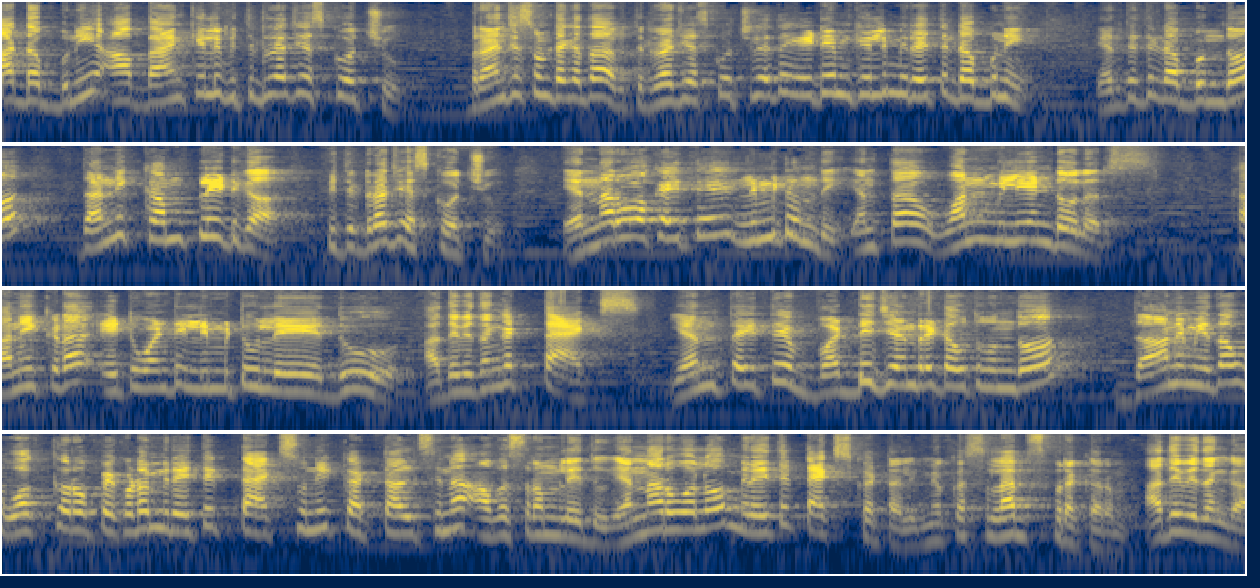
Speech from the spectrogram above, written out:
ఆ డబ్బుని ఆ బ్యాంక్కి వెళ్ళి విత్డ్రా చేసుకోవచ్చు. బ్రాంచెస్ ఉంటాయి కదా విత్డ్రా చేసుకోవచ్చు లేదా ఏటీఎంకి వెళ్ళి మీరైతే డబ్బుని ఎంతైతే డబ్బు ఉందో దాన్ని కంప్లీట్గా విత్డ్రా చేసుకోవచ్చు. ఎన్ఆర్ఓకి అయితే లిమిట్ ఉంది ఎంత? One million dollars. కానీ ఇక్కడ ఎటువంటి లిమిటు లేదు. అదేవిధంగా ట్యాక్స్. ఎంతైతే వడ్డీ జనరేట్ అవుతుందో దాని మీద ఒక్క రూపాయి కూడా మీరైతే ట్యాక్స్ని కట్టాల్సిన అవసరం లేదు. ఎన్ఆర్ఓలో మీరైతే ట్యాక్స్ కట్టాలి. మీ యొక్క స్లాబ్స్ ప్రకారం. అదేవిధంగా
